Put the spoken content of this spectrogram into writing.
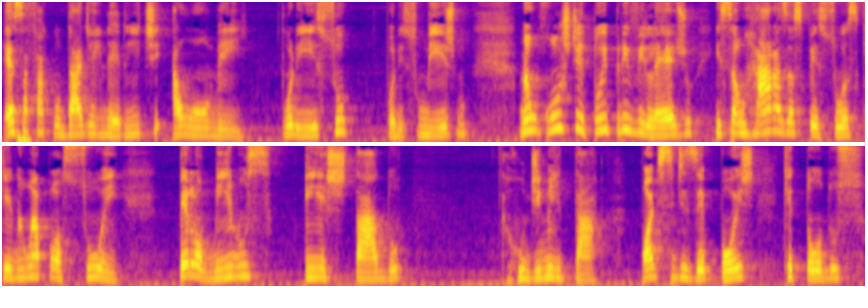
Essa faculdade é inerente ao homem. Por isso, por isso mesmo, não constitui privilégio e são raras as pessoas que não a possuem, pelo menos em estado rudimentar. Pode-se dizer, pois, que todos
